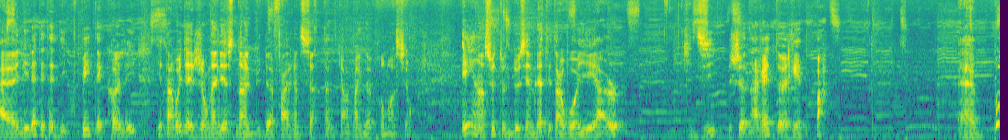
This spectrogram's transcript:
Euh, les lettres étaient découpées, étaient collées, il est envoyé des journalistes dans le but de faire une certaine campagne de promotion. Et ensuite, une deuxième lettre est envoyée à eux qui dit Je n'arrêterai pas. Euh, pas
